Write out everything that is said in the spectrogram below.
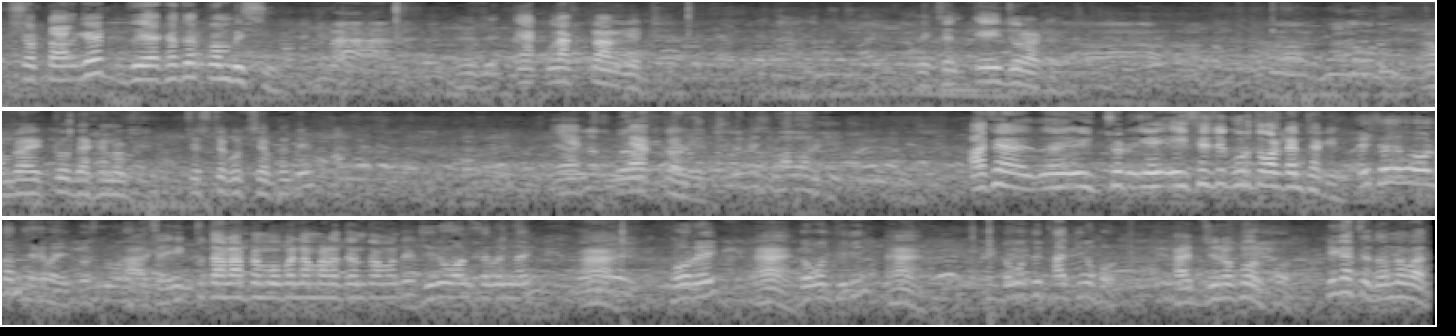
একশো টার্গেট, দুই এক হাজার কম বেশি। এক লাখ টার্গেট। দেখছেন এই জোড়াটা। আমরা একটু দেখানোর চেষ্টা করছি আপনাদের। এক লাখ টার্গেট আচ্ছা এই ছোট এই- সাইজে গুরুত্ব অল টাইম থাকে? এই সাইজে ওল্টাম থাকে ভাই আচ্ছা একটু তাহলে আপনার মোবাইল নাম্বারটা দেন তো আমাদের। জিরো ওয়ান সেভেন নাইন হ্যাঁ। ফোর এইট হ্যাঁ। ডবল থ্রি হ্যাঁ। Double three five zero four. Five zero four. ঠিক আছে ধন্যবাদ।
